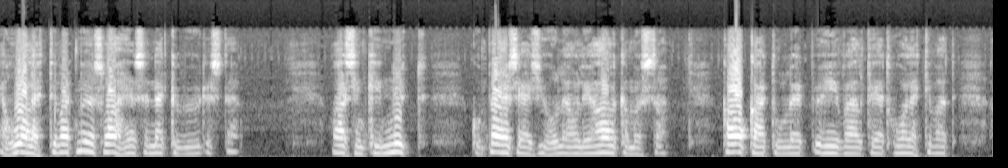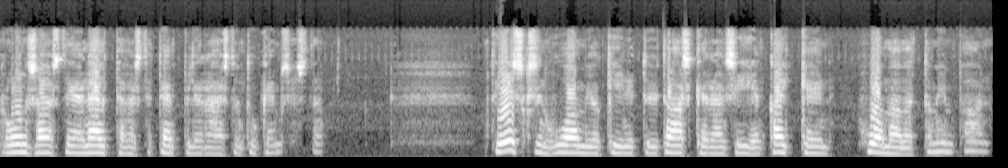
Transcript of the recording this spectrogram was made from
ja huolehtivat myös lahjansa näkyvyydestä. Varsinkin nyt, kun pääsiäisjuhla oli alkamassa – Kaukaa tulleet pyhiinvaltajat huolehtivat runsaasta ja näyttävästä temppelirahaston tukemisesta. Jeesuksen huomio kiinnittyy taas kerran siihen kaikkein huomaamattomimpaan.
